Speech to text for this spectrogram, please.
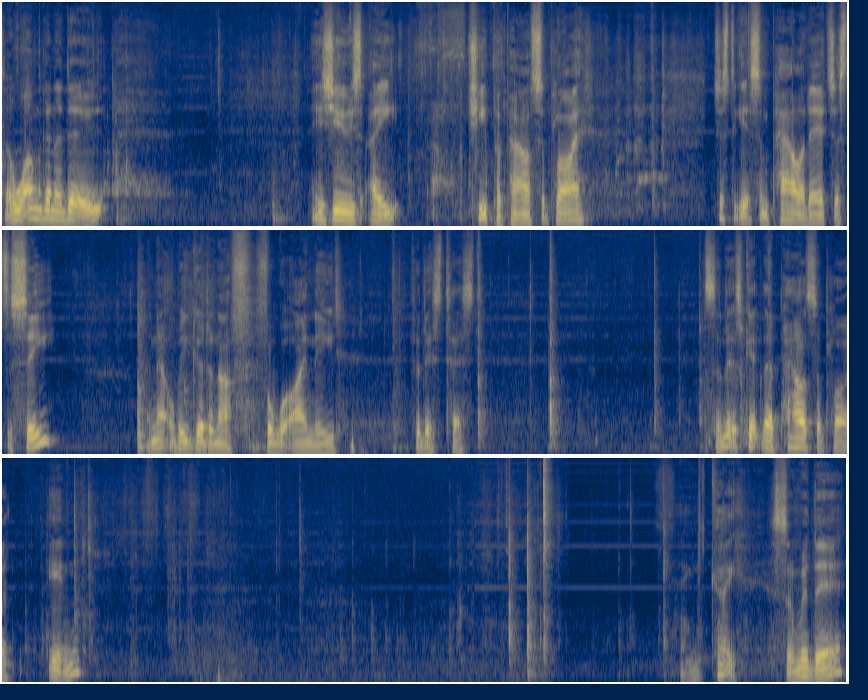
So what I'm going to do is use a cheaper power supply just to get some power there just to see and that will be good enough for what I need for this test. So let's get the power supply in. Okay, so we're there.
